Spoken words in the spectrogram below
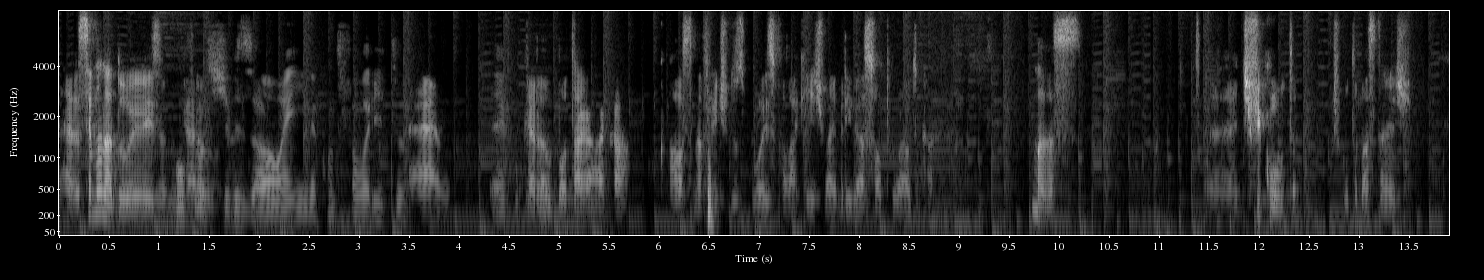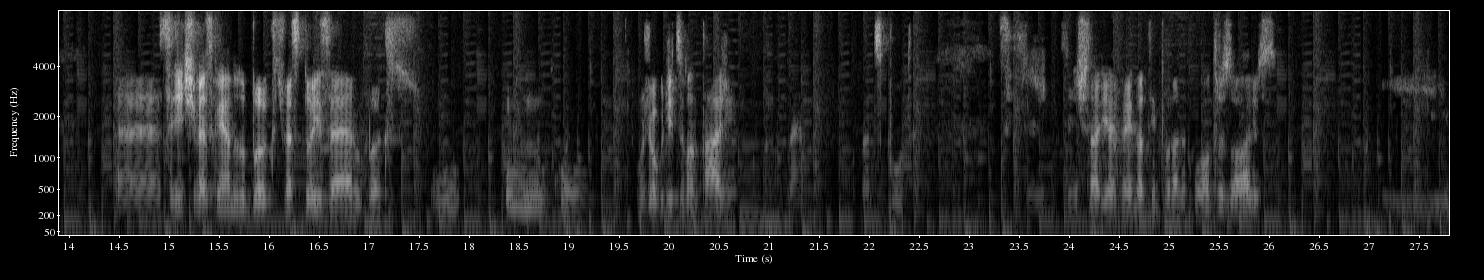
É, semana 2, eu não Confronto quero. de divisão ainda contra o favorito. É, é não quero botar a carroça na frente dos bois e falar que a gente vai brigar só pro wildcard. Mas. É, dificulta, dificulta bastante. É, se a gente tivesse ganhando do Bucks, tivesse 2-0, o Bucks 1-1 com um jogo de desvantagem né, na disputa, a gente estaria vendo a temporada com outros olhos. E,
